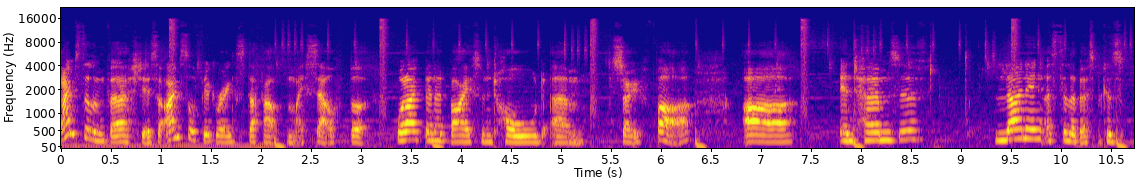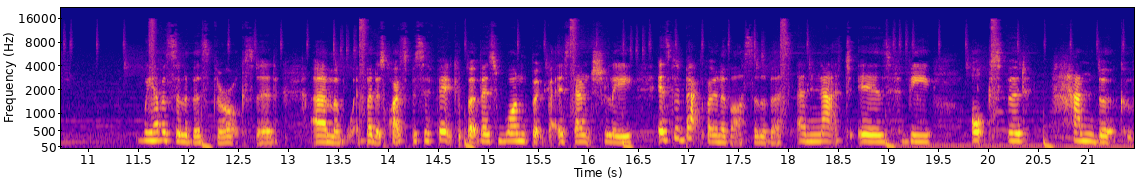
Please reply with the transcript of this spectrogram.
I'm still in first year, so I'm still figuring stuff out for myself, but what I've been advised and told um, so far are in terms of learning a syllabus, because we have a syllabus for Oxford, um, but it's quite specific, but there's one book that essentially is the backbone of our syllabus, and that is the Oxford Handbook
